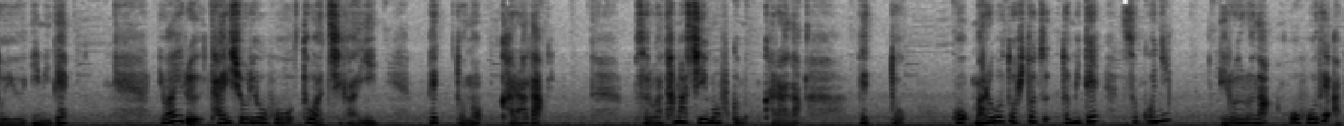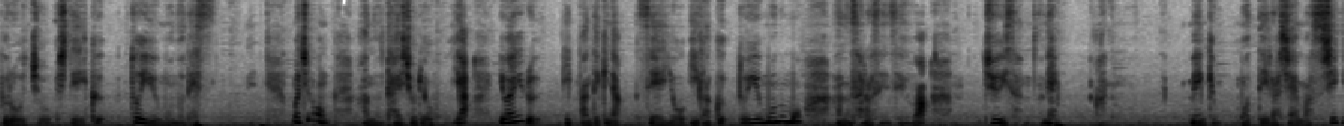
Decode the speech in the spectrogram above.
という意味で、いわゆる対処療法とは違い、ペットの体、それは魂も含む体、ペットを丸ごと一つと見て、そこにいろいろな方法でアプローチをしていくというものです。もちろんあの対処療法やいわゆる一般的な西洋医学というものもあのサラ先生は獣医さんのねあの免許も持っていらっしゃいますし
